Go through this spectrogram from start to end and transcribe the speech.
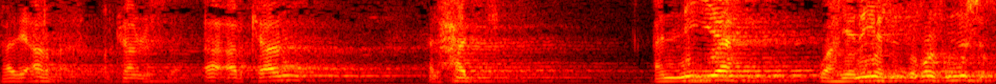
هذه أربعة. أركان الإسلام. آه، أركان الحج. النية وهي نية الدخول في النسك.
